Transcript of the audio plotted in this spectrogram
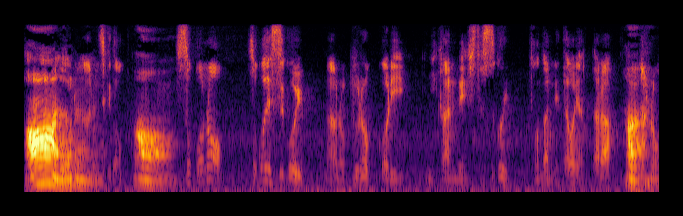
ああ、なるほど。あるんですけど、あそこの、そこですごい、あの、ブロッコリーに関連したすごい飛んだネタをやったら、あ、はい。あの、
